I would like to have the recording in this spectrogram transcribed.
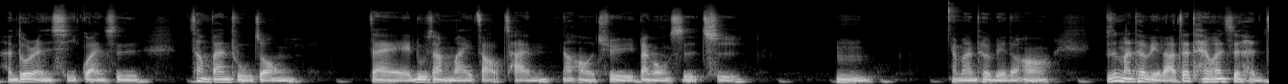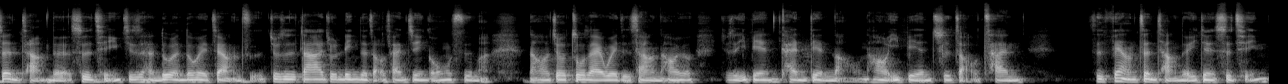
很多人习惯是上班途中在路上买早餐，然后去办公室吃，嗯，还蛮特别的哈。不是蛮特别啦，在台湾是很正常的事情。其实很多人都会这样子，就是大家就拎着早餐进公司嘛，然后就坐在位置上，然后又就是一边看电脑，然后一边吃早餐，是非常正常的一件事情。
